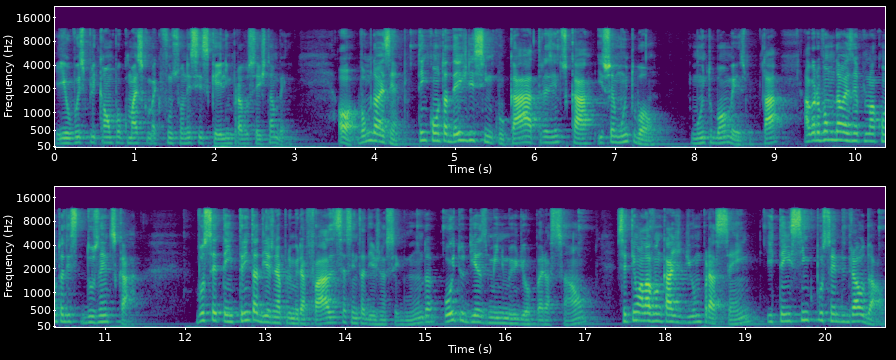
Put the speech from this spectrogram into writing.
E eu vou explicar um pouco mais como é que funciona esse scaling para vocês também. Ó, vamos dar um exemplo. Tem conta desde 5K a 300K. Isso é muito bom. Muito bom mesmo, tá? Agora vamos dar um exemplo numa conta de 200K. Você tem 30 dias na primeira fase, 60 dias na segunda, 8 dias mínimos de operação. Você tem uma alavancagem de 1 para 100 e tem 5% de drawdown,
